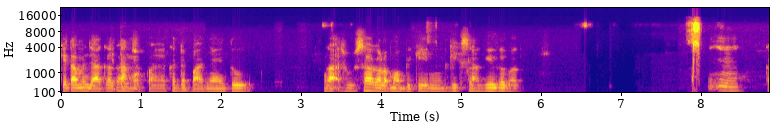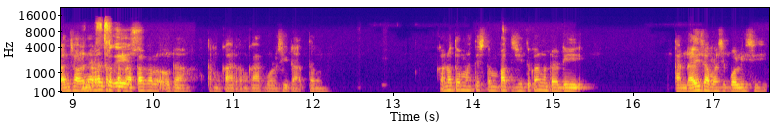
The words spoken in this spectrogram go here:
kita menjaga Kita kan supaya ke depannya itu nggak susah kalau mau bikin gigs lagi gitu bang kan soalnya kan tuh, rata-rata kalau udah tengkar-tengkar polisi datang kan otomatis tempat di situ kan udah ditandai sama si polisi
